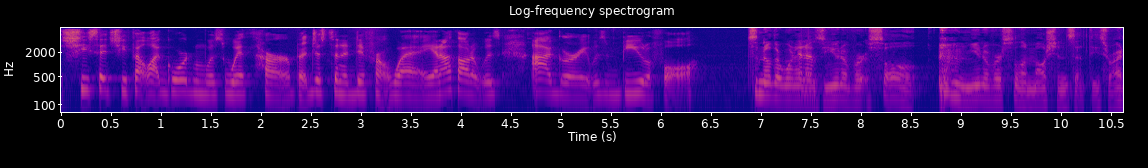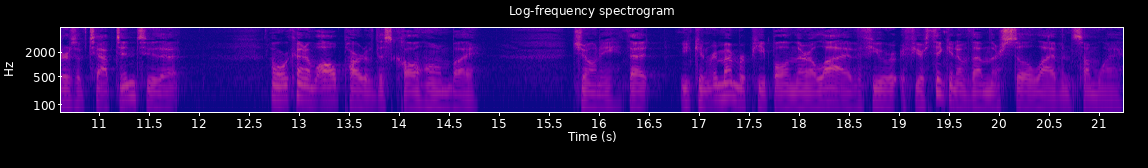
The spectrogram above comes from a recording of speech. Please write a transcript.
She said she felt like Gordon was with her, but just in a different way. And I thought it was. I agree. It was beautiful. It's another one of and those I'm, universal, universal emotions that these writers have tapped into. That and we're kind of all part of this call home by Joanie. That you can remember people and they're alive. If you if you're thinking of them, they're still alive in some way.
